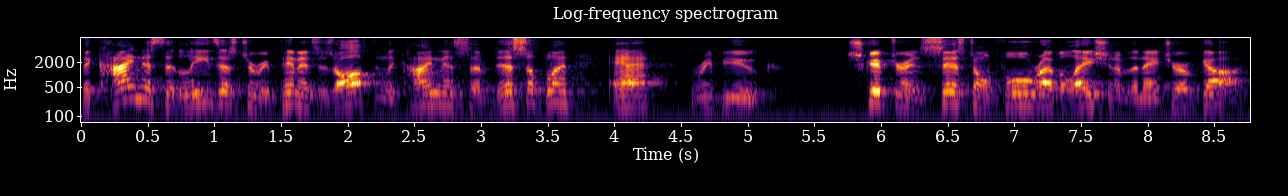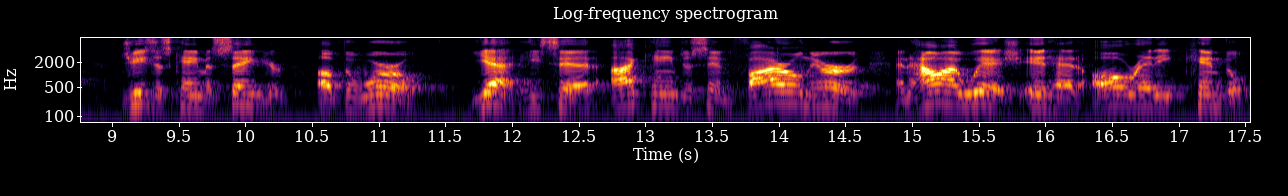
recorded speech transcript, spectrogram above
The kindness that leads us to repentance is often the kindness of discipline and rebuke. Scripture insists on full revelation of the nature of God. Jesus came as Savior of the world. Yet, he said, I came to send fire on the earth, and how I wish it had already kindled.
